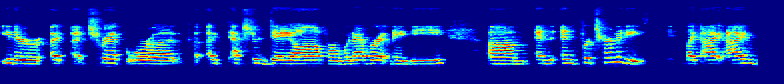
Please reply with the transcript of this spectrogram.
either a, a trip or a, a, extra day off or whatever it may be. Um, and and fraternities, like I, I'm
